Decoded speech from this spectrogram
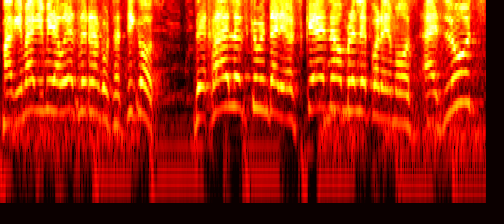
Maki Maki, mira, voy a hacer una cosa, chicos. Dejad en los comentarios qué nombre le ponemos a Sludge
